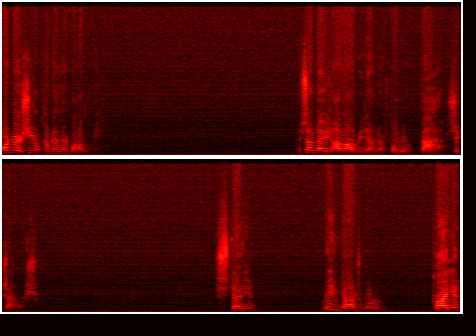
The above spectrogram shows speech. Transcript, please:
ordinarily, she don't come down there and bother me. And some days I'll be down there four, five, six hours studying, reading God's Word, praying,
